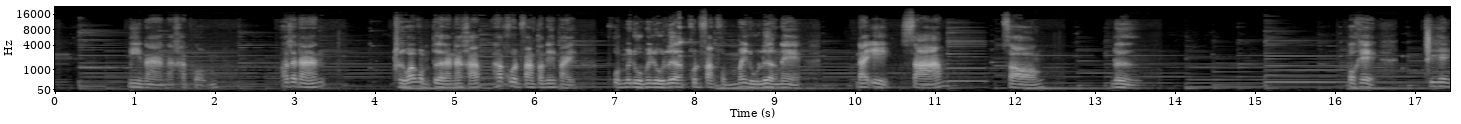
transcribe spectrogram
18 มีนานะครับผม เพราะฉะนั้นถือว่าผมเตือนแล้วนะครับ ถ้าคุณฟังตอนนี้ไป คุณไม่ดูไม่รู้เรื่อง คุณฟังผมไม่รู้เรื่องแน่ ได้อีกสาม สองหนึ่งโอเค ที่ยัง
